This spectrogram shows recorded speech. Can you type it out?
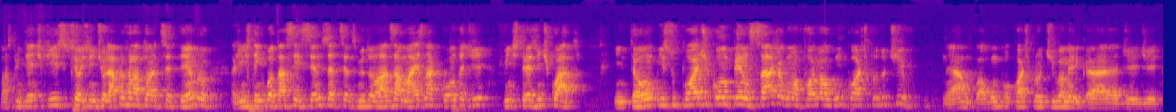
Mas tu entende que isso, se a gente olhar para o relatório de setembro, a gente tem que botar 600, 700 mil toneladas a mais na conta de 23, 24. Então, isso pode compensar de alguma forma algum corte produtivo, né? algum corte produtivo de, de,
